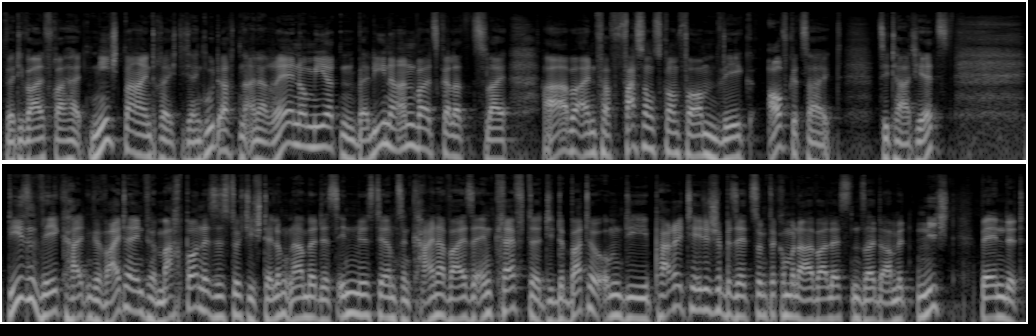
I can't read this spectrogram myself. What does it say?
wird die Wahlfreiheit nicht beeinträchtigt. Ein Gutachten einer renommierten Berliner Anwaltskanzlei habe einen verfassungskonformen Weg aufgezeigt. Zitat jetzt. Diesen Weg halten wir weiterhin für machbar und es ist durch die Stellungnahme des Innenministeriums in keiner Weise entkräftet. Die Debatte um die paritätische Besetzung der Kommunalwahllisten sei damit nicht beendet.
